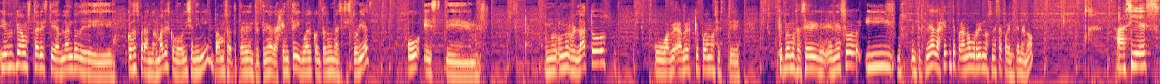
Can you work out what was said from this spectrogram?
yo creo que vamos a estar este hablando de cosas paranormales, como dice Nini. Vamos a tratar de entretener a la gente, igual contando unas historias o este unos relatos o a ver, a ver qué podemos este qué podemos hacer en eso y pues, entretener a la gente para no aburrirnos en esta cuarentena, ¿no? Así es.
